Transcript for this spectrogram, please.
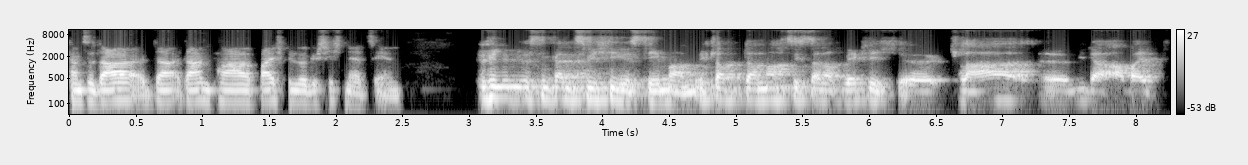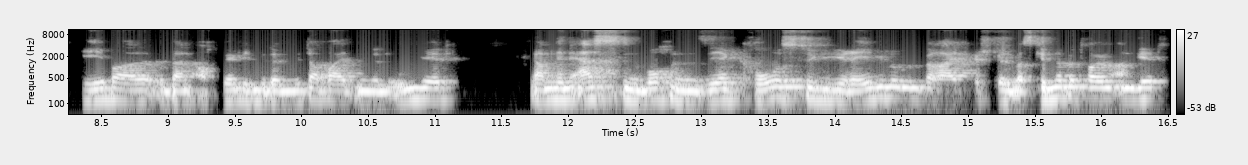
Kannst du da, da, da ein paar Beispiele oder Geschichten erzählen? Philipp, ist ein ganz wichtiges Thema. Ich glaube, da macht sich dann auch wirklich äh, klar, äh, wie der Arbeitgeber dann auch wirklich mit den Mitarbeitenden umgeht. Wir haben in den ersten Wochen sehr großzügige Regelungen bereitgestellt, was Kinderbetreuung angeht,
